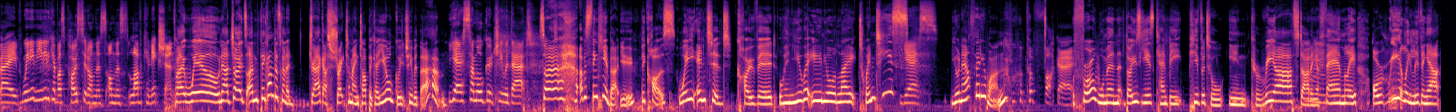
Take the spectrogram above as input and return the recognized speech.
Babe, we need you need to keep us posted on this on this love connection. I will now, Jodes. I think I'm just gonna drag us straight to main topic. Are you all Gucci with that? Yes, I'm all Gucci with that. So I was thinking about you because we entered COVID when you were in your late twenties. Yes. You're now 31. What the fuck, eh? For a woman, those years can be pivotal in career, starting a Mm. family, or really living out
